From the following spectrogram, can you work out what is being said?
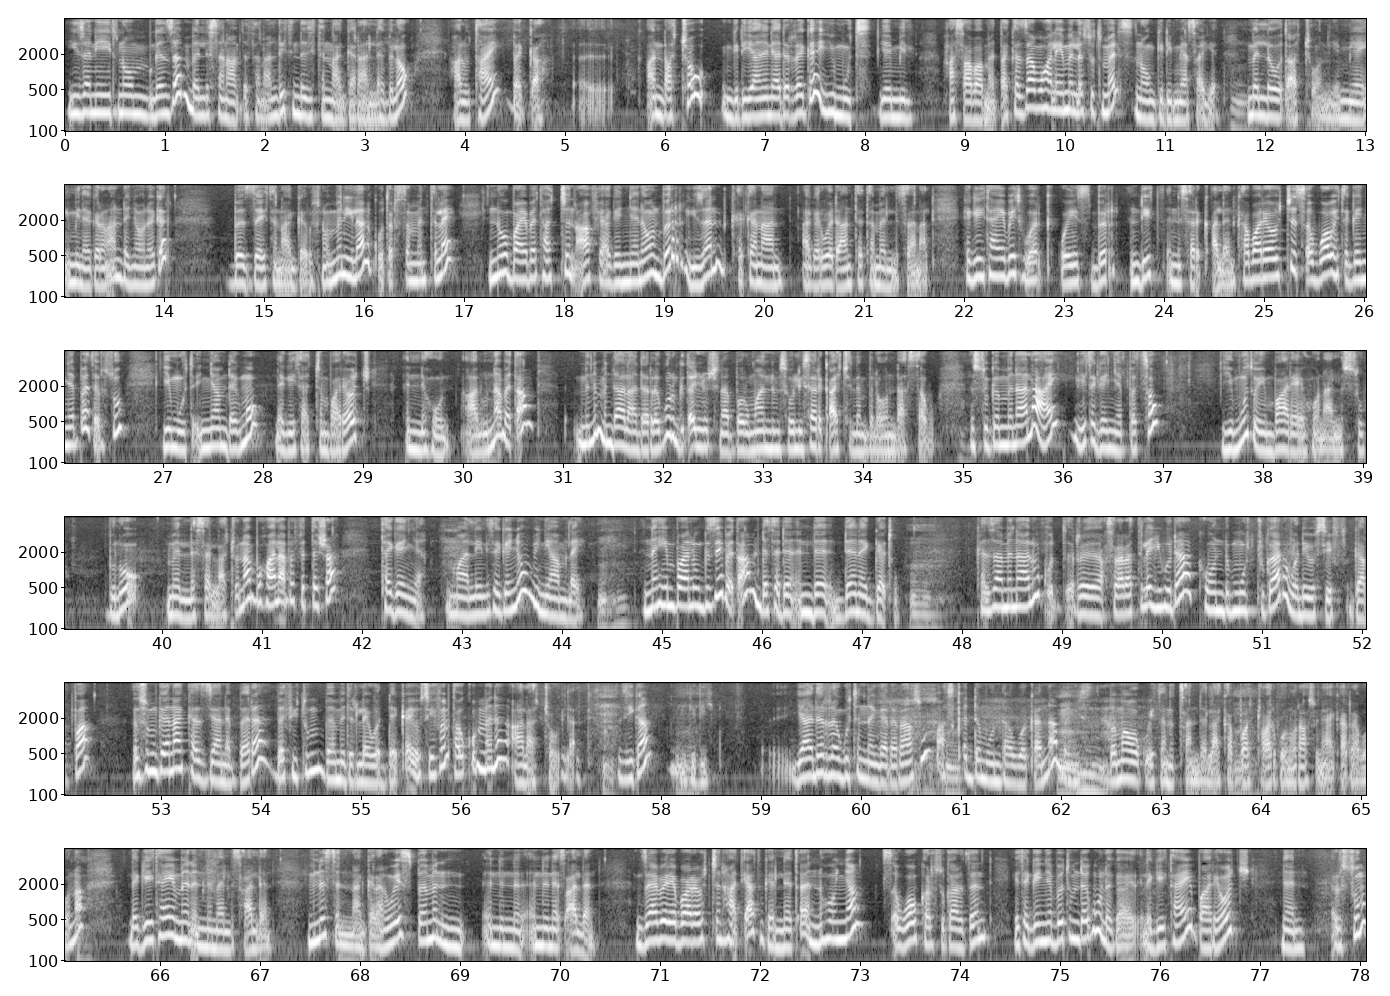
ይዘን የሄድነውም ገንዘብ መልሰን አምጥተናል እንዴት እንደዚህ ትናገራለህ? ብለው አሉታይ በቃ አንዳቸው እንግዲህ ያንን ያደረገ ይሙት የሚል ሀሳብ አመጣ። ከዛ በኋላ የመለሱት መልስ ነው እንግዲህ የሚያሳየን መለወጣቸውን የሚነግረን አንደኛው ነገር በዛ የተናገሩት ነው። ምን ይላል? ቁጥር ስምንት ላይ እነሆ በአይበታችን አፍ ያገኘነውን ብር ይዘን ከከናን አገር ወደ አንተ ተመልሰናል። ከጌታዬ ቤት ወርቅ ወይስ ብር? እንዴት እንሰርቃለን? ከባሪያዎች ጽዋው የተገኘበት እርሱ ይሙት እኛም ደግሞ ለጌታችን ባሪያዎች እንሆን አሉና በጣም ምንም እንዳላደረጉ እርግጠኞች ነበሩ። ማንም ሰው ሊሰርቅ አይችልም ብለው እንዳሰቡ። እሱ ግን ምን አለ? አይ የተገኘበት ሰው ይሙት ወይም ባሪያ ይሆናል እሱ ብሎ መለሰላቸው እና በኋላ በፍተሻ ተገኘ ማለን የተገኘው ቢንያም ላይ እና ይህም ባሉ ጊዜ በጣም እንደደነገጡ ከዛ ምን አሉ? ቁጥር 14 ላይ ይሁዳ ከወንድሞቹ ጋር ወደ ዮሴፍ ገባ። እሱም ገና ከዚያ ነበረ በፊቱም በምድር ላይ ወደቀ። ዮሴፍም ታውቁምን? አላቸው ይላል። እዚህ ጋር እንግዲህ ያደረጉትን ነገር ራሱ አስቀድሞ እንዳወቀና በማወቁ የተነሳ እንደላከባቸው አድርጎ ነው ራሱን ያቀረበውና ለጌታዬ ምን እንመልሳለን? ምንስ እንናገራለን? ወይስ በምን እንነጻለን እግዚአብሔር የባሪያዎችን ኃጢአት ገለጠ። እነሆ እኛም ጽዋው ከእርሱ ጋር ዘንድ የተገኘበትም ደግሞ ለጌታዬ ባሪያዎች ነን። እርሱም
